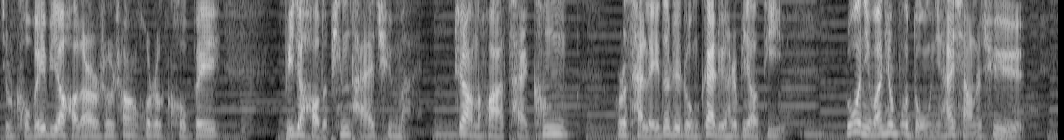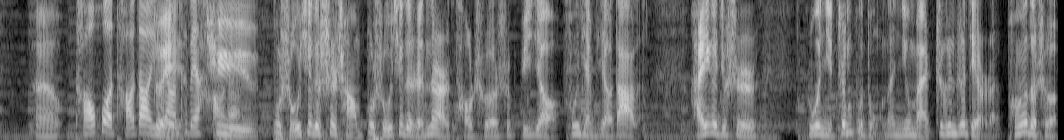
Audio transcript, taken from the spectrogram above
就是口碑比较好的二手车商或者口碑比较好的平台去买。这样的话，踩坑或者踩雷的这种概率还是比较低。如果你完全不懂，你还想着去呃淘货淘到一辆特别好，去不熟悉的市场、不熟悉的人那儿淘车是比较风险比较大的。还一个就是，如果你真不懂，那你就买知根知底儿的朋友的车。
